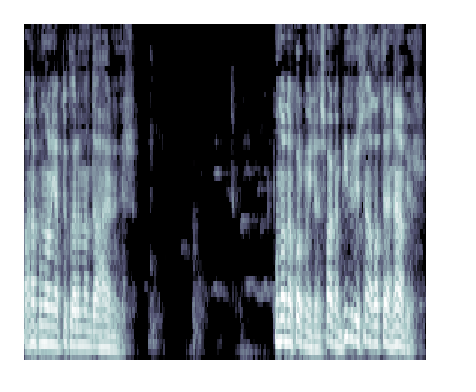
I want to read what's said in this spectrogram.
bana bunların yaptıklarından daha hayırlıdır. Bunlardan korkmayacağız. Bakın bir virüsün Allah Teala ne yapıyor?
